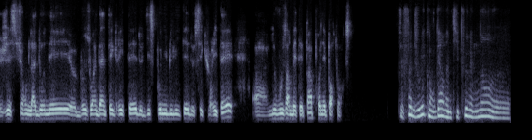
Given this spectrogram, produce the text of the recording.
gestion de la donnée, besoin d'intégrité, de disponibilité, de sécurité, ne vous embêtez pas, prenez Portworx. Stéphane, je voulais qu'on regarde un petit peu maintenant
